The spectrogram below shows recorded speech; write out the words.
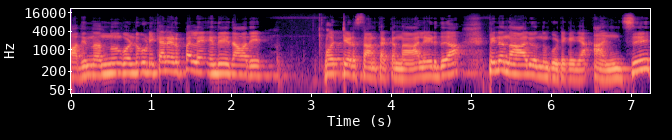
പതിനൊന്നും കൊണ്ട് ഗുണിക്കാൻ എളുപ്പമല്ലേ എന്ത് ചെയ്താൽ മതി? ഒറ്റയുടെ സ്ഥാനത്തൊക്കെ നാല് എഴുതുക. പിന്നെ നാല് ഒന്നും കൂട്ടിക്കഴിഞ്ഞാൽ അഞ്ച്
